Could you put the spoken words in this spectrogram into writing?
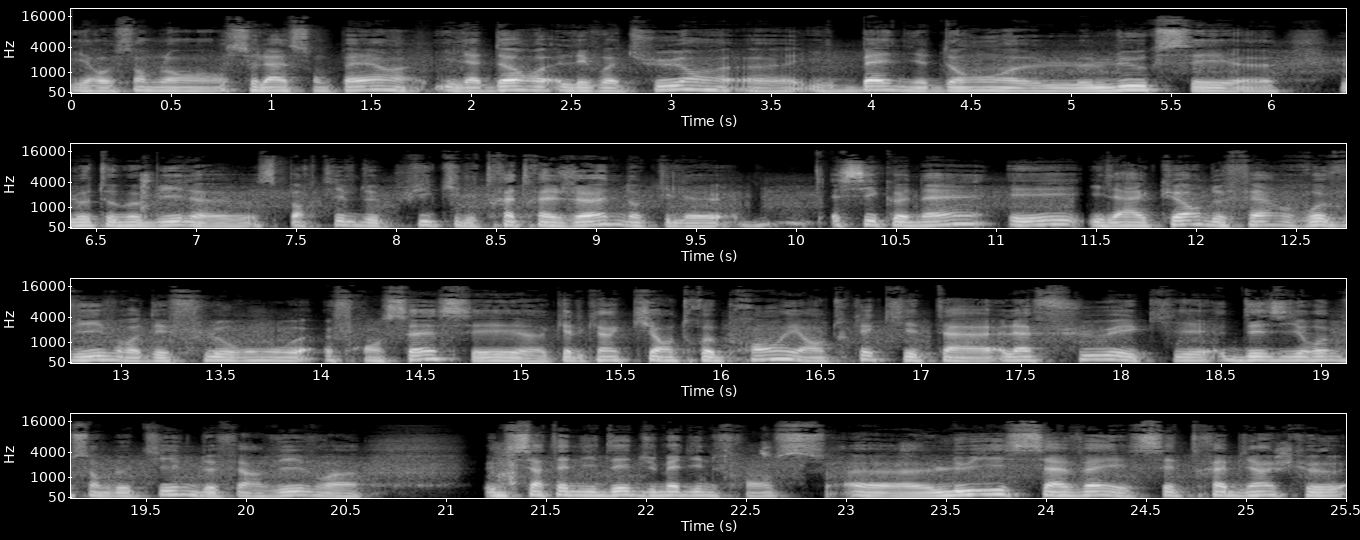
il ressemble en cela à son père, il adore les voitures, euh, il baigne dans euh, le luxe et euh, l'automobile sportive depuis qu'il est très très jeune, donc il s'y connaît et il a à cœur de faire revivre des fleurons français, c'est quelqu'un qui entreprend et en tout cas qui est à l'affût et qui est désireux, me semble-t-il, de faire vivre une certaine idée du Made in France. Euh, lui savait et sait très bien que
